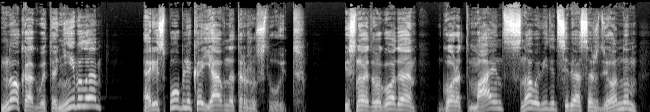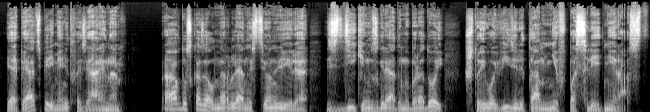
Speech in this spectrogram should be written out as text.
Но, как бы то ни было, а республика явно торжествует. Весной этого года город Майнц снова видит себя осажденным и опять переменит хозяина. «Правду», — сказал Мерлен из Тионвилля с диким взглядом и бородой, что его видели там не в последний раз.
